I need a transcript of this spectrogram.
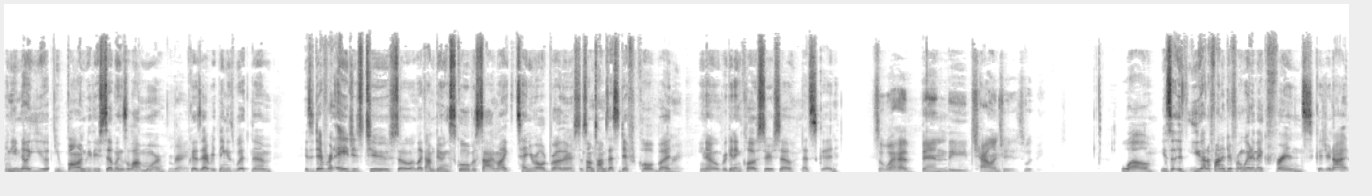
and you know you you bond with your siblings a lot more Right. because everything is with them. It's different ages too. So like I'm doing school beside my like 10 year old brother. So sometimes that's difficult, but right. you know, we're getting closer, so that's good. So, what have been the challenges with being homeschooled? Well, you, you got to find a different way to make friends because you're not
